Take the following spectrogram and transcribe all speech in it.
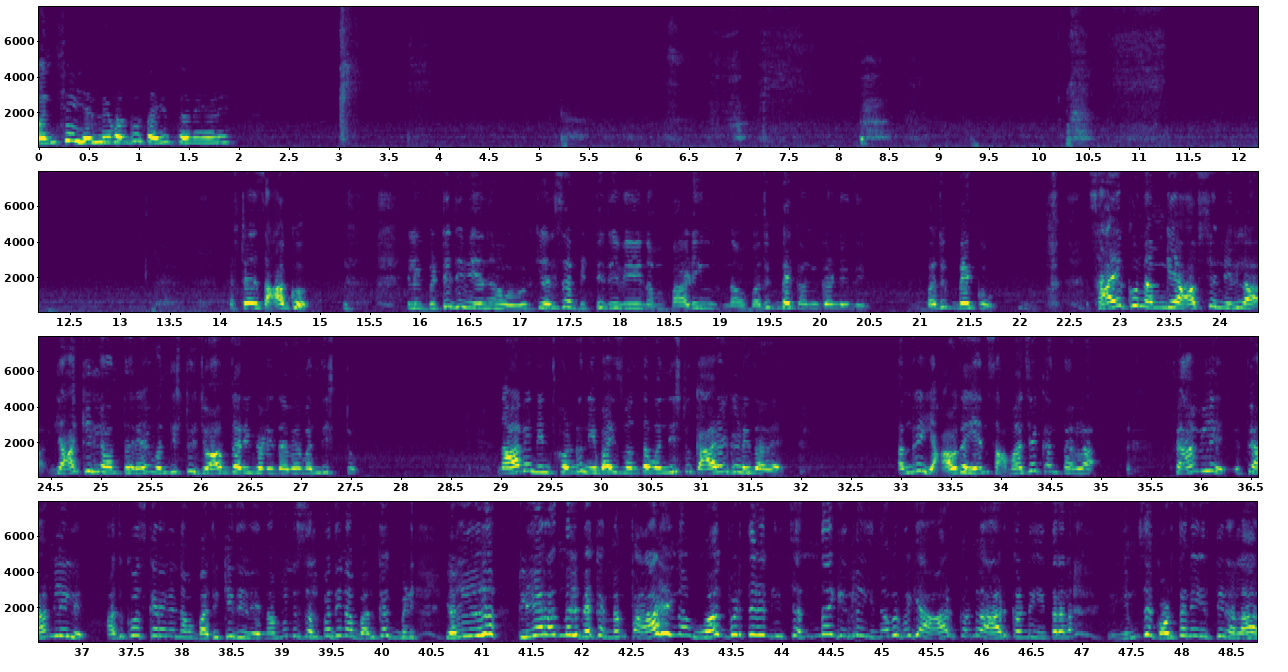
ಮನುಷ್ಯ ಎಲ್ಲಿವರೆಗೂ ಸಹಿಸ್ತಾನೆ ಹೇಳಿ. ಅಷ್ಟೇ ಸಾಕು. ಇಲ್ಲಿ ಬಿಟ್ಟಿದ್ದೀವಿ, ನಾವು ಕೆಲಸ ಬಿಟ್ಟಿದ್ದೀವಿ ನಮ್ಮ ಬಾಡಿ, ನಾವು ಬದುಕಬೇಕು ಅನ್ಕೊಂಡಿದ್ದೀವಿ ಬದುಕಬೇಕು. ಸಾಯಕ್ಕೂ ನಮಗೆ ಆಪ್ಷನ್ ಇಲ್ಲ. ಯಾಕಿಲ್ಲ ಅಂತಾರೆ, ಒಂದಿಷ್ಟು ಜವಾಬ್ದಾರಿಗಳಿದ್ದಾವೆ ಒಂದಿಷ್ಟು. ನಾವೇ ನಿಂತ್ಕೊಂಡು ನಿಭಾಯಿಸುವಂಥ ಒಂದಿಷ್ಟು ಕಾರ್ಯಗಳಿದ್ದಾವೆ ಅಂದ್ರೆ ಯಾವುದೇ ಏನು ಸಮಾಜಕ್ಕಂತಲ್ಲ ಫ್ಯಾಮಿಲಿ ಫ್ಯಾಮಿಲಿಲಿ ಅದಕ್ಕೋಸ್ಕರನೇ ನಾವು ಬದುಕಿದ್ದೀವಿ. ನಮ್ಮನ್ನು ಸ್ವಲ್ಪ ದಿನ ಬದುಕಕ್ ಬಿಡಿ ಎಲ್ಲ ಕ್ಲಿಯರ್ ಆದ್ಮೇಲೆ ಬೇಕಾದ್ರೆ ನಮ್ಮ ಪಾಡಿಗೆ ನಾವು ಹೋಗ್ಬಿಡ್ತೀವಿ. ನೀವು ಚಂದಾಗಿರ್ಲಿ, ಇನ್ನೊಬ್ರ ಬಗ್ಗೆ ಆಡ್ಕೊಂಡು ಆಡ್ಕೊಂಡು ಈ ಥರ ಎಲ್ಲ ಹಿಂಸೆ ಕೊಡ್ತಾನೆ ಇರ್ತೀರಲ್ಲ.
